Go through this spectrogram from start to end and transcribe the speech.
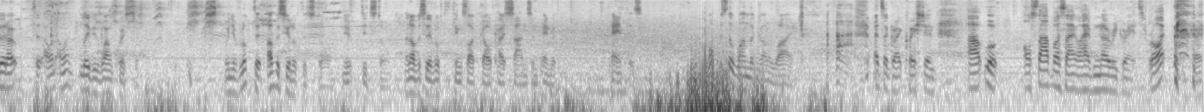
But I, want, I want to leave you one question. When you've looked at, obviously you looked at Storm, you did Storm, and obviously you've looked at things like Gold Coast Suns and Penrith Panthers. What was the one that got away? That's a great question. Uh, look, I'll start by saying I have no regrets, right? Okay.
